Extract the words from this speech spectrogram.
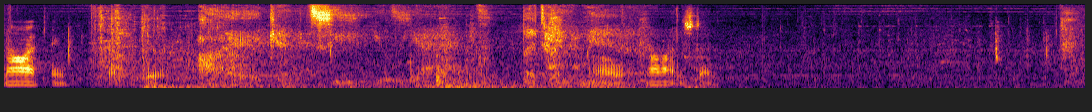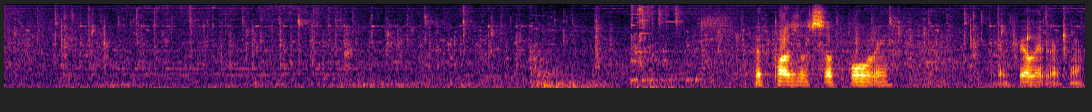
Now I think I should do it. I can see you yet, but I will. Oh, now I understand. The puzzles are boring. I can feel it right now.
